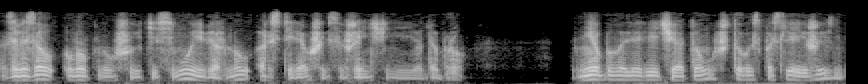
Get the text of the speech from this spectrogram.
завязал лопнувшую тесьму и вернул растерявшейся женщине ее добро. Не было ли речи о том, что вы спасли ей жизнь?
